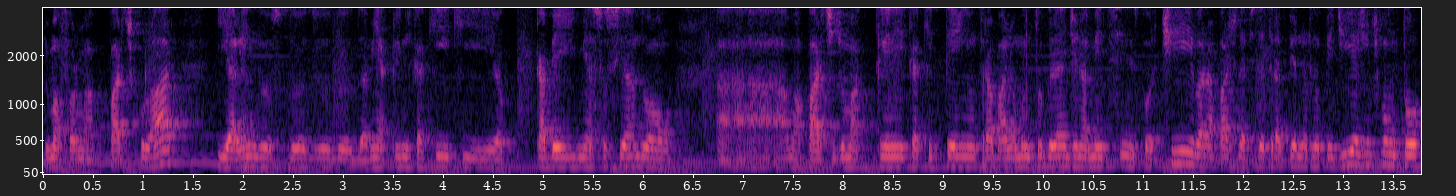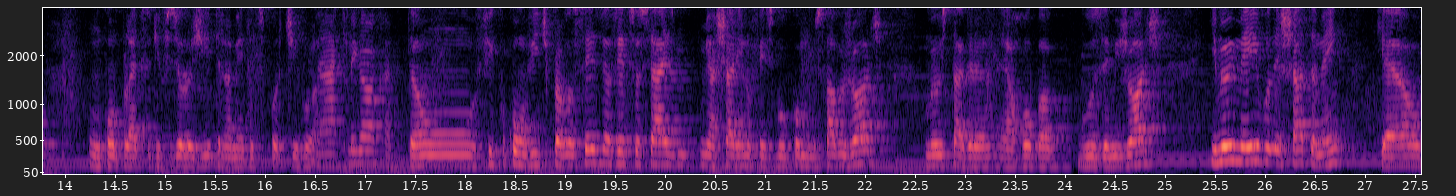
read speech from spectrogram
de uma forma particular e além dos, do, do, da minha clínica aqui, que eu acabei me associando a um, a, a uma parte de uma clínica que tem um trabalho muito grande na medicina esportiva, na parte da fisioterapia e ortopedia. A gente montou um complexo de fisiologia e treinamento desportivo lá. Ah, que legal, cara. Então, fica o convite para vocês. Minhas redes sociais me acharem no Facebook como Gustavo Jorge. O meu Instagram é guzemjorge. E meu e-mail vou deixar também, que é o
